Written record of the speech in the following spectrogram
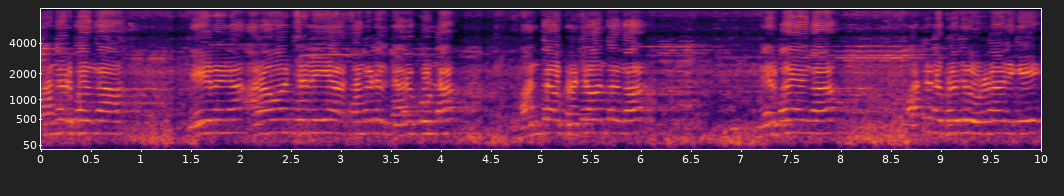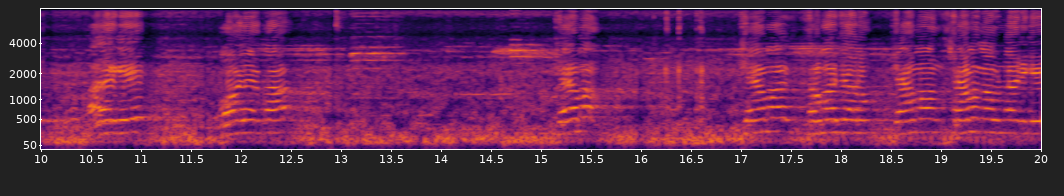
సందర్భంగా ఏవైనా అనవాంఛనీయ సంఘటనలు జరగకుండా అంతా ప్రశాంతంగా నిర్భయంగా పట్టణ ప్రజలు ఉండడానికి అలాగే వాళ్ళ యొక్క క్షేమ క్షేమ సమాచారం క్షేమ క్షేమంగా ఉండడానికి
